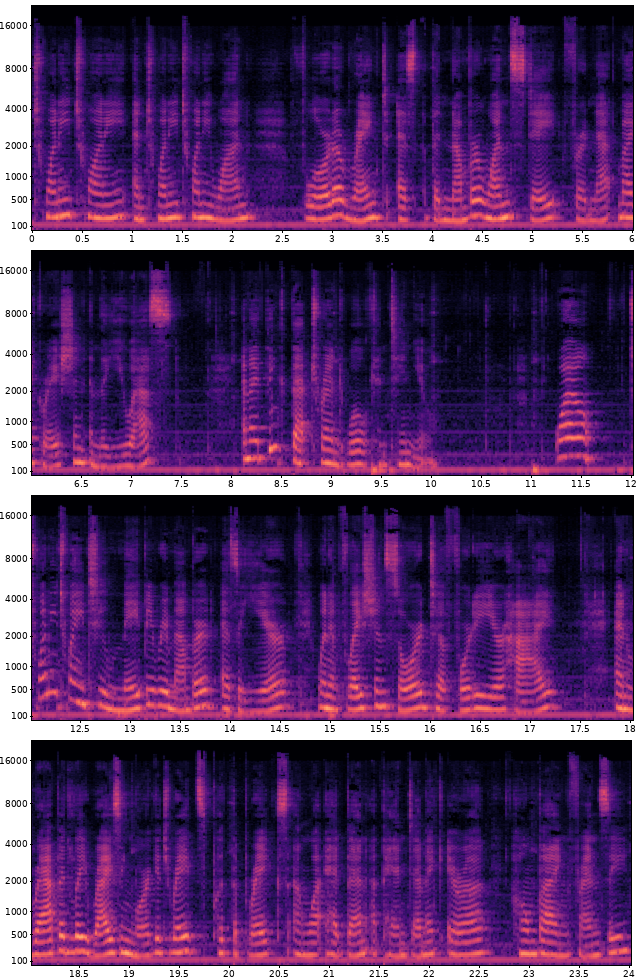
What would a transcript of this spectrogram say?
2020 and 2021 Florida ranked as the number one state for net migration in the U.S.? And I think that trend will continue. While 2022 may be remembered as a year when inflation soared to a 40 year high and rapidly rising mortgage rates put the brakes on what had been a pandemic era home buying frenzy,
